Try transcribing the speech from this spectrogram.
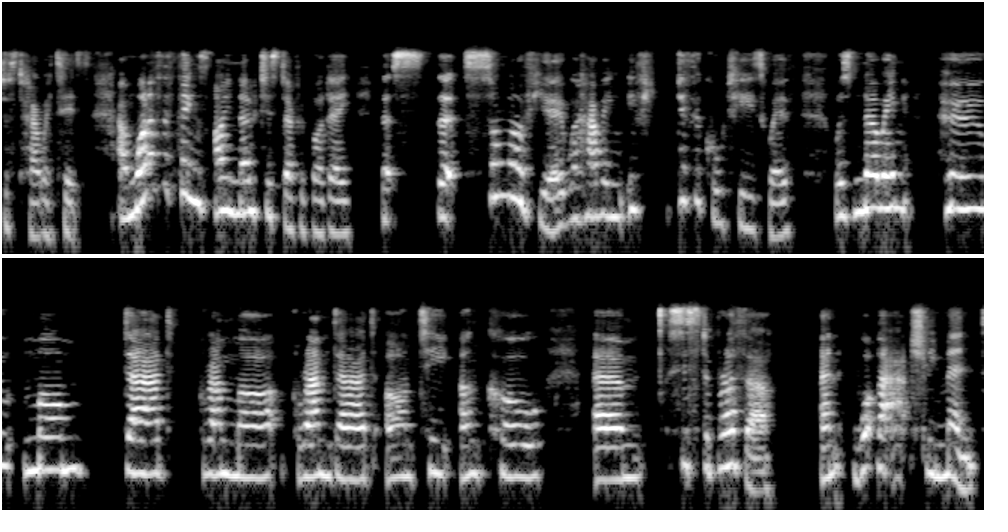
just how it is. And one of the things I noticed, everybody, that's that some of you were having if difficulties with was knowing who mum, dad, grandma, granddad, auntie, uncle, um, sister, brother, and what that actually meant.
